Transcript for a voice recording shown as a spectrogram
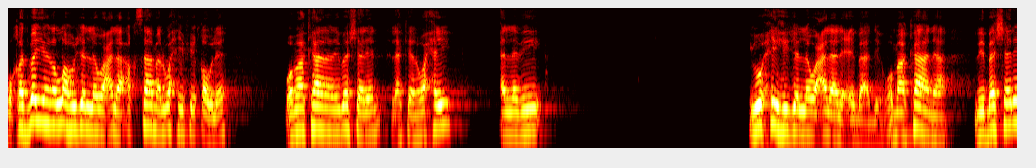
وقد بين الله جل وعلا أقسام الوحي في قوله وما كان لبشر لكن الوحي الذي يوحيه جل وعلا لعباده. وما كان لبشر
